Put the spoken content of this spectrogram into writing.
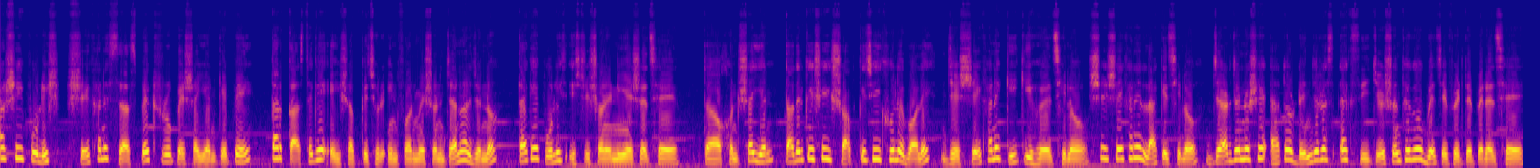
আর সেই পুলিশ সেখানে সাসপেক্ট রূপে সাইয়ানকে পেয়ে তার কাছ থেকে এই সব কিছুর ইনফরমেশন জানার জন্য তাকে পুলিশ স্টেশনে নিয়ে এসেছে। তখন সাইয়ান তাদেরকে সেই সব কিছুই খুলে বলে যে সেখানে কি কি হয়েছিল। সে সেখানে লাকি ছিল, যার জন্য সে এত ডেঞ্জারাস এক সিচুয়েশন থেকেও বেঁচে ফিরতে পেরেছে।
